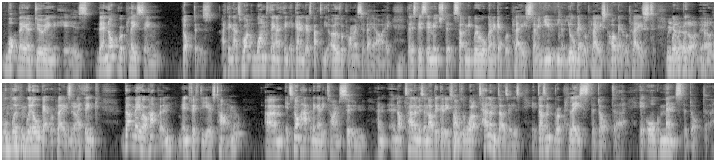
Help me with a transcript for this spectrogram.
what they are doing is they're not replacing doctors. I think that's one one thing. I think again goes back to the overpromise of AI. Mm. There's this image that suddenly we're all going to get replaced. I mean, you you know you'll get replaced. I'll get replaced. We we'll, we'll, lot, yeah. we'll, we'll, we'll, all get replaced. Yeah. I think that may well happen in 50 years' time. Um, it's not happening anytime soon. And, and Optellum is another good example. What Optellum does is it doesn't replace the doctor it augments the doctor.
